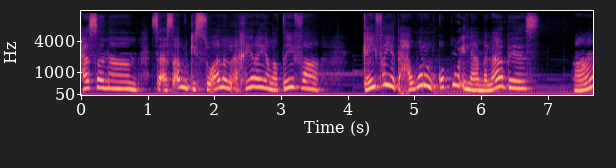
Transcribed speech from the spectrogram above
حسنا. سأسألك السؤال الأخير يا لطيفة. كيف يتحول القطن إلى ملابس؟ ها؟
